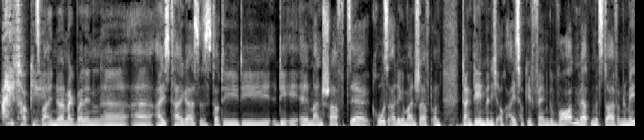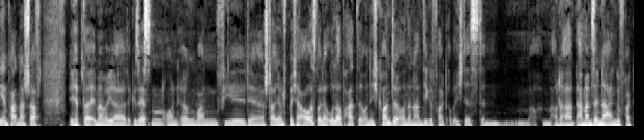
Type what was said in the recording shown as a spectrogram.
Eishockey. Und zwar in Nürnberg bei den äh, äh, Ice Tigers. Das ist dort die, die DEL-Mannschaft, sehr großartige Mannschaft. Und dank denen bin ich auch Eishockey-Fan geworden. Wir hatten mit Star eine Medienpartnerschaft. Ich habe da immer wieder gesessen und irgendwann fiel der Stadionsprecher aus, weil er Urlaub hatte und ich konnte. Und dann haben die gefragt, ob ich das denn, oder haben am Sender angefragt,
